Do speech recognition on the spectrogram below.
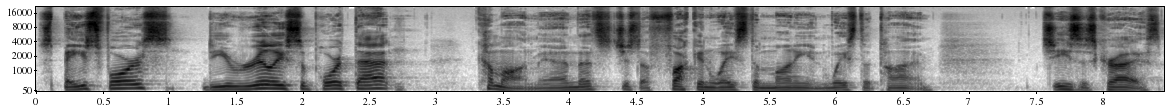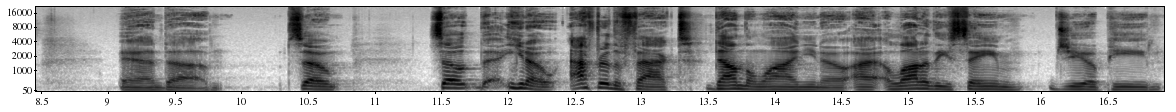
Space Force, do you really support that? Come on, man. That's just a fucking waste of money and waste of time. Jesus Christ. And um, so, so you know, after the fact, down the line, you know, I, a lot of these same GOP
